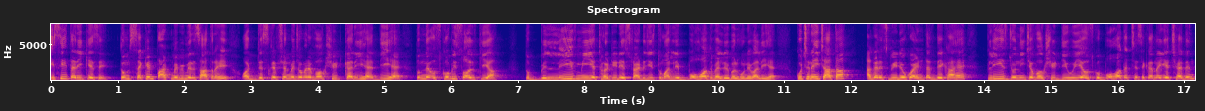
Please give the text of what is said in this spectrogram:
इसी तरीके से तुम सेकेंड पार्ट में भी मेरे साथ रहे और डिस्क्रिप्शन में जो मैंने वर्कशीट करी है, दी है, तुमने उसको भी सॉल्व किया तो बिलीव मी ये थर्टी डे स्ट्रैटेजीज तुम्हारे लिए बहुत वैल्यूएबल होने वाली है। कुछ नहीं चाहता, अगर इस वीडियो को एंड तक देखा है प्लीज़ जो नीचे वर्कशीट दी हुई है, उसको बहुत अच्छे से करना है ये छह दिन।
